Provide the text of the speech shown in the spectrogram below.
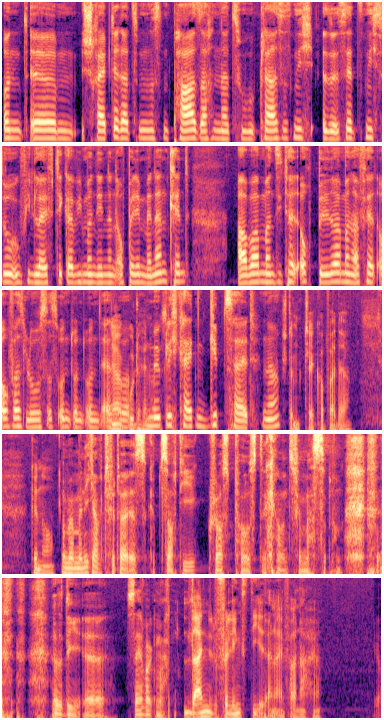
und ähm, schreibt ja da zumindest ein paar Sachen dazu. Klar, es ist nicht, also ist jetzt nicht so irgendwie ein Live-Ticker, wie man den dann auch bei den Männern kennt, aber man sieht halt auch Bilder, man erfährt auch, was los ist und und und. Also Hinweis. Möglichkeiten gibt's halt, ne? Stimmt, Jacob war da. Genau. Und wenn man nicht auf Twitter ist, gibt es auch die Cross-Post-Accounts für Mastodon. also die äh, selber gemachten. Daniel, du verlinkst die dann einfach nachher. Ja.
